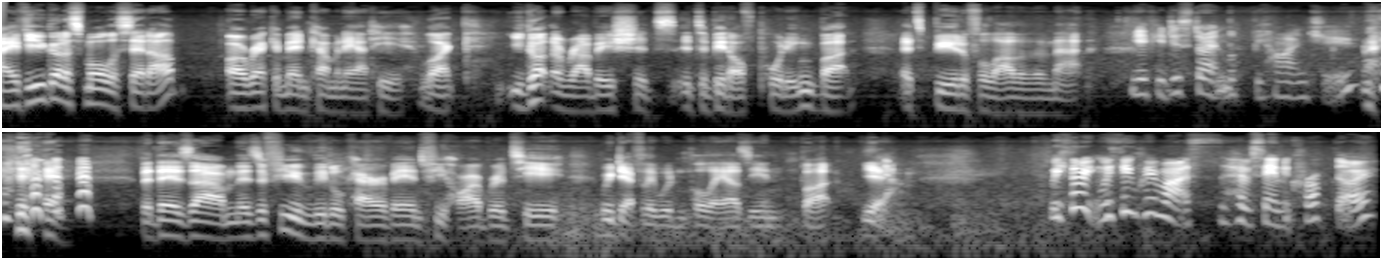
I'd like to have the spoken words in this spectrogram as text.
Hey, if you've got a smaller setup, I recommend coming out here. Like you got the rubbish. It's it's a bit off-putting, but it's beautiful. Other than that. Yeah, if you just don't look behind you. yeah. But there's um there's a few little caravans, a few hybrids here. We definitely wouldn't pull ours in, but yeah. we think we think we might have seen a croc though.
